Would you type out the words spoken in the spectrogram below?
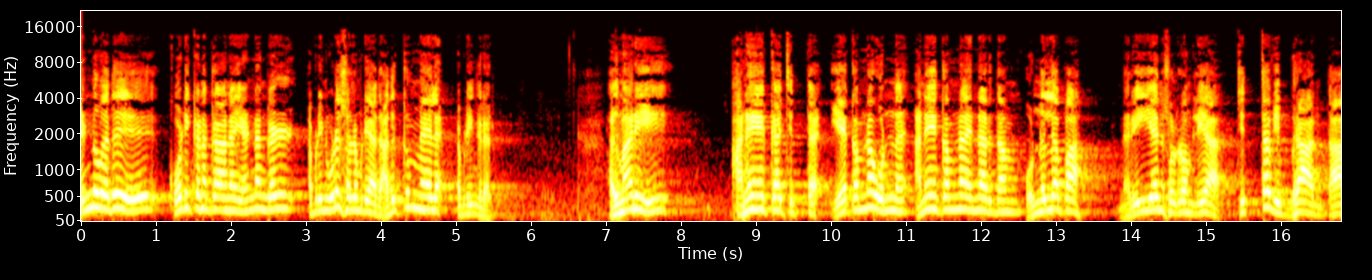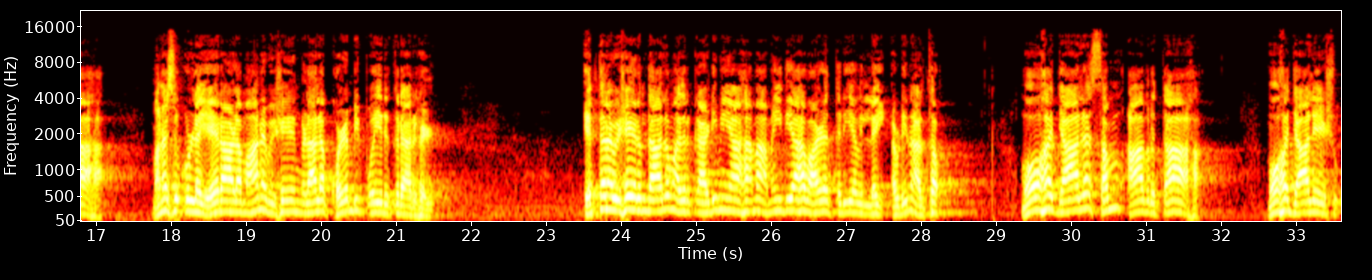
எண்ணுவது கோடிக்கணக்கான எண்ணங்கள் அப்படின்னு கூட சொல்ல முடியாது. அதுக்கும் மேலே அப்படிங்கிறார். அது மாதிரி அநேக சித்த. ஏக்கம்னா ஒன்று அநேகம்னா என்ன அர்த்தம்? ஒன்று இல்லைப்பா. நிறையன்னு சொல்கிறோம் இல்லையா? சித்த விப்ராந்தாக. மனசுக்குள்ள ஏராளமான விஷயங்களால் குழம்பி போயிருக்கிறார்கள். எத்தனை விஷயம் இருந்தாலும் அதற்கு அடிமையாகாமல் அமைதியாக வாழ தெரியவில்லை அப்படின்னு அர்த்தம். மோகஜால சம் ஆவருத்தாக. மோகஜாலேஷு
